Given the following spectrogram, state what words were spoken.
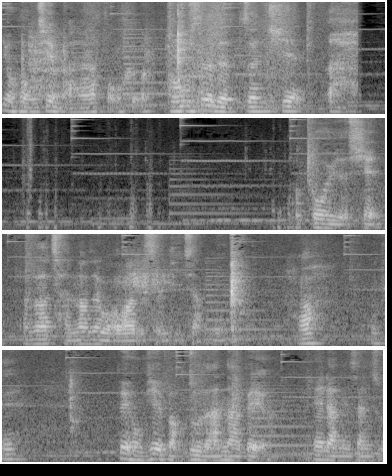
用红线把它缝合，红色的针线啊，多余的线，他说它缠绕在娃娃的身体上面。好，OK，被红线绑住的安娜贝尔，现在两点三十五，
